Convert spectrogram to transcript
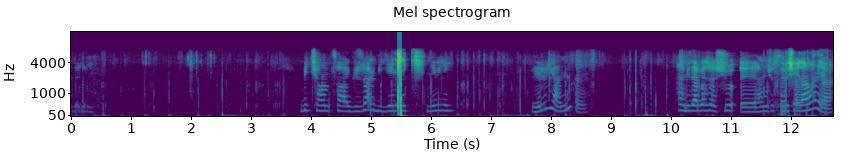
edelim. Bir çanta, güzel bir yelek, ne bileyim. Verir yani değil mi? Ha bir de arkadaşlar şu e, hani şu sarı şeyler var ya.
